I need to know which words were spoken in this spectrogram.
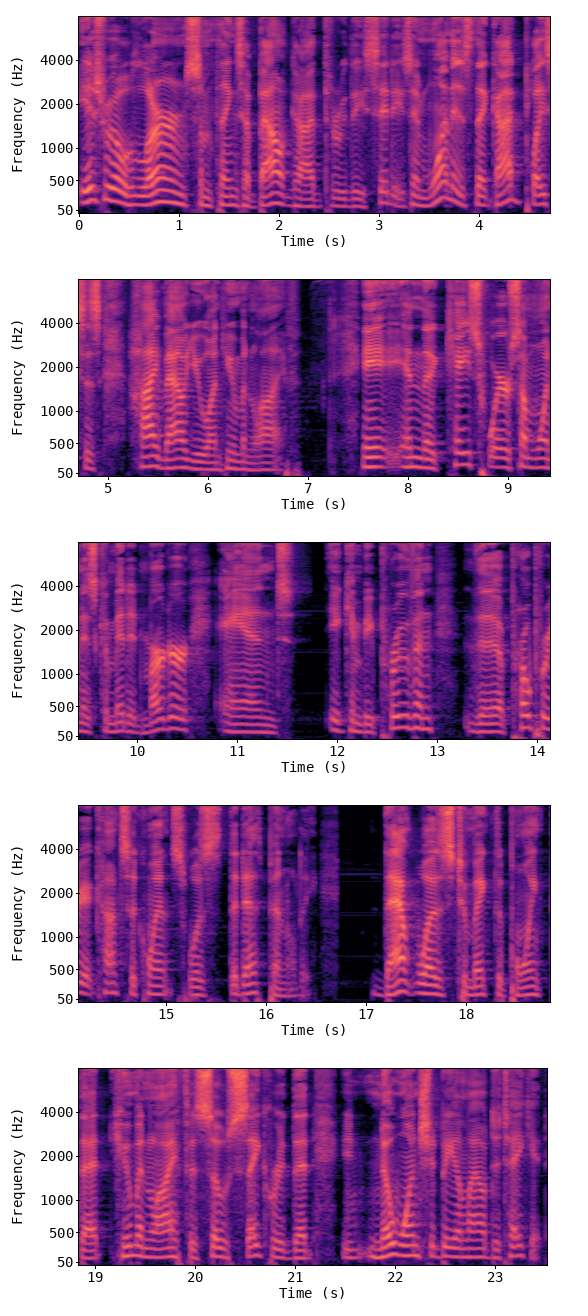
Israel learns some things about God through these cities, and one is that God places high value on human life. In the case where someone has committed murder and it can be proven, the appropriate consequence was the death penalty. That was to make the point that human life is so sacred that no one should be allowed to take it.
